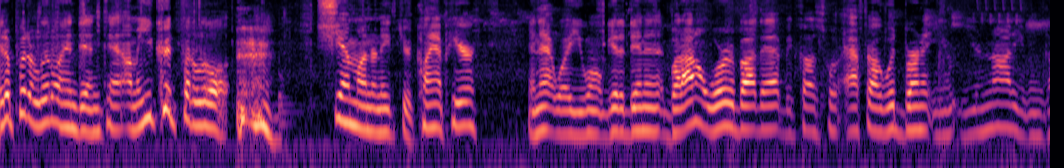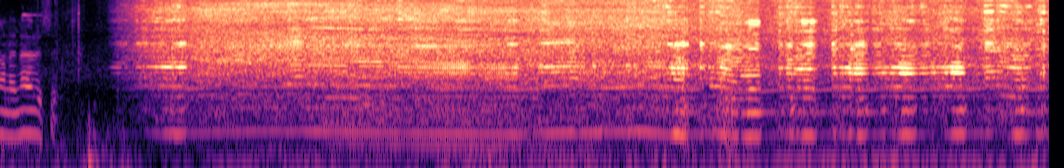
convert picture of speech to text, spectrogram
It'll put a little indent. I mean, you could put a little shim underneath your clamp here, and that way you won't get a dent in it. But I don't worry about that because after I would burn it, you, you're not even going to notice it.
